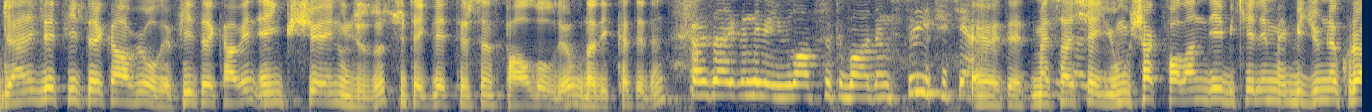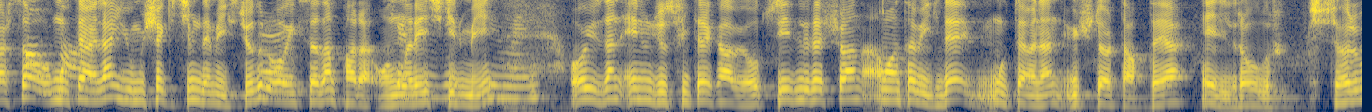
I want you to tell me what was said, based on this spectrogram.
Genellikle filtre kahve oluyor. Filtre kahvenin en küçüğü en ucuzu. Süt ekletirseniz pahalı oluyor. Buna dikkat edin. Özellikle ne bileyim yulaf sütü, badem sütü iç iç yani. Evet evet. Mesela şey yumuşak falan diye bir kelime bir cümle kurarsa o Asla. muhtemelen yumuşak içim demek istiyordur. O Evet. ekstradan para. Onlara hiç Kesinlikle girmeyin. girmeyin. O yüzden en ucuz filtre kahve 37 lira şu an ama tabii ki de muhtemelen 3-4 haftaya 50 lira olur. Survivor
